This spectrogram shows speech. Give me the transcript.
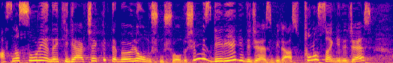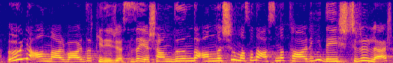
aslında Suriye'deki gerçeklik de böyle oluşmuş oldu. Şimdi biz geriye gideceğiz biraz. Tunus'a gideceğiz. Öyle anlar vardır ki diyeceğiz size yaşandığında anlaşılmasa da aslında tarihi değiştirirler.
